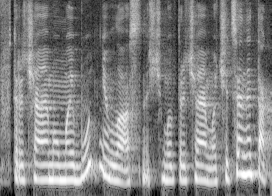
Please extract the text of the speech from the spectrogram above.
втрачаємо майбутнє, власне, що ми втрачаємо. Чи це не так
